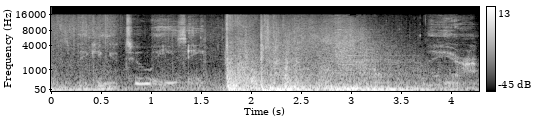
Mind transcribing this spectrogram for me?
It's making it too easy. There.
